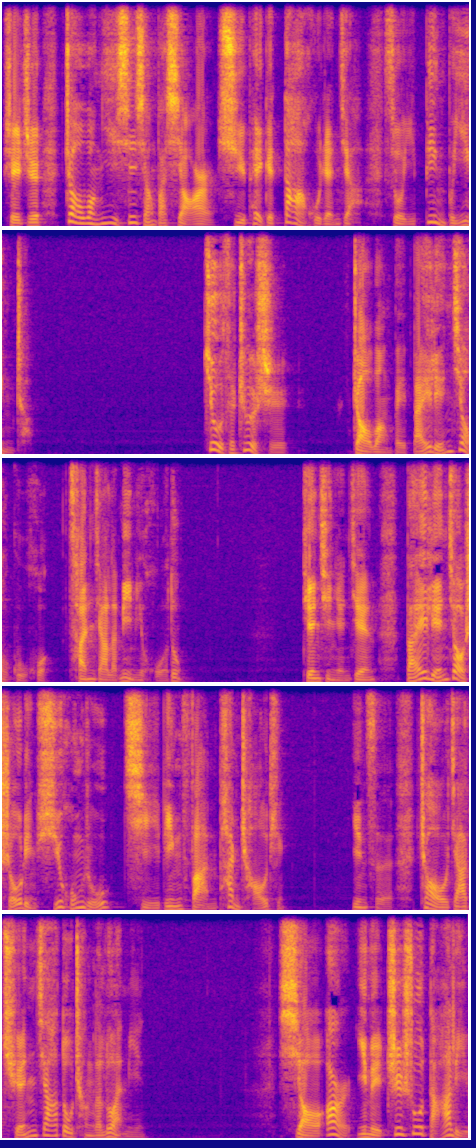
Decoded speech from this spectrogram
谁知赵望一心想把小二许配给大户人家，所以并不应承。就在这时，赵望被白莲教蛊惑，参加了秘密活动。天启年间，白莲教首领徐鸿儒起兵反叛朝廷，因此赵家全家都成了乱民。小二因为知书达理，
